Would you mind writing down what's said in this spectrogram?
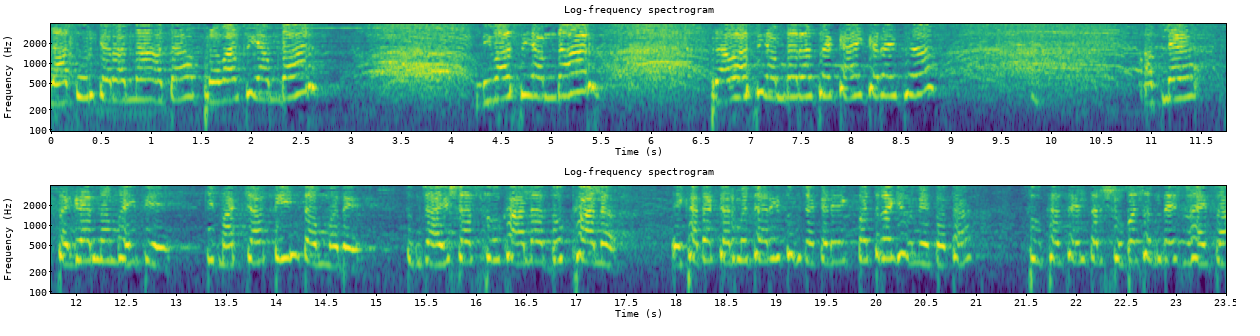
लातूरकरांना आता प्रवासी आमदार निवासी आमदार प्रवासी आमदाराचं काय करायचं? आपल्या सगळ्यांना माहितीये की मागच्या तीन टर्ममध्ये तुमच्या आयुष्यात सुख आलं दुःख आलं. एखादा कर्मचारी तुमच्याकडे एक पत्र घेऊन येत होता. सुख असेल तर शुभ संदेश राहायचा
